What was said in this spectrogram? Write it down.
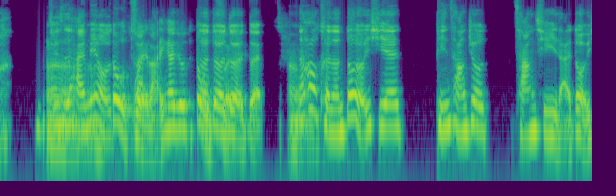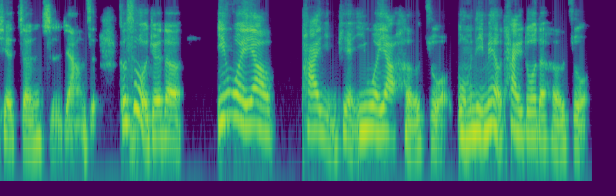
其实还没嗯有完斗嘴啦，应该就是斗对嘴。对对对。嗯然后可能都有一些平常就长期以来都有一些争执这样子。可是我觉得，因为要拍影片，因为要合作，我们里面有太多的合作，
